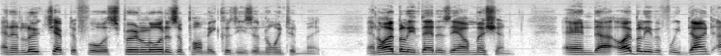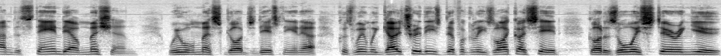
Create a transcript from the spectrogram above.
And in Luke chapter 4, Spirit of the Lord is upon me because He's anointed me. And I believe that is our mission. And uh, I believe if we don't understand our mission, we will miss God's destiny in our. Because when we go through these difficulties, like I said, God is always stirring you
